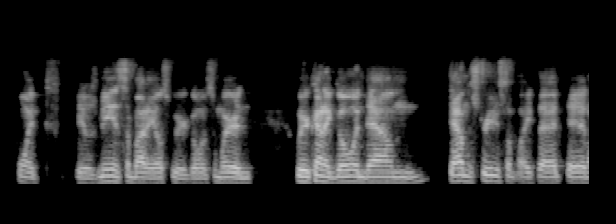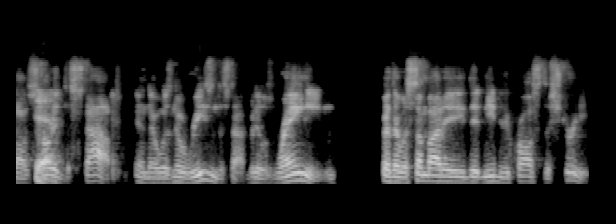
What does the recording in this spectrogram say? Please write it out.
point. It was me and somebody else. We were going somewhere, and we were kind of going down down the street or something like that. And I started yeah. to stop, and there was no reason to stop, but it was raining. But there was somebody that needed to cross the street,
